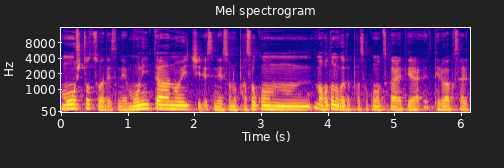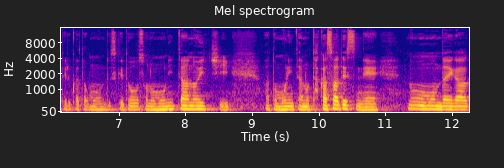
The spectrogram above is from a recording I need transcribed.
もう一つはですねモニターの位置ですね。そのパソコン、まあ、ほとんどの方パソコンを使われてテレワークされてるかと思うんですけどそのモニターの位置あとモニターの高さですね。の問題が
